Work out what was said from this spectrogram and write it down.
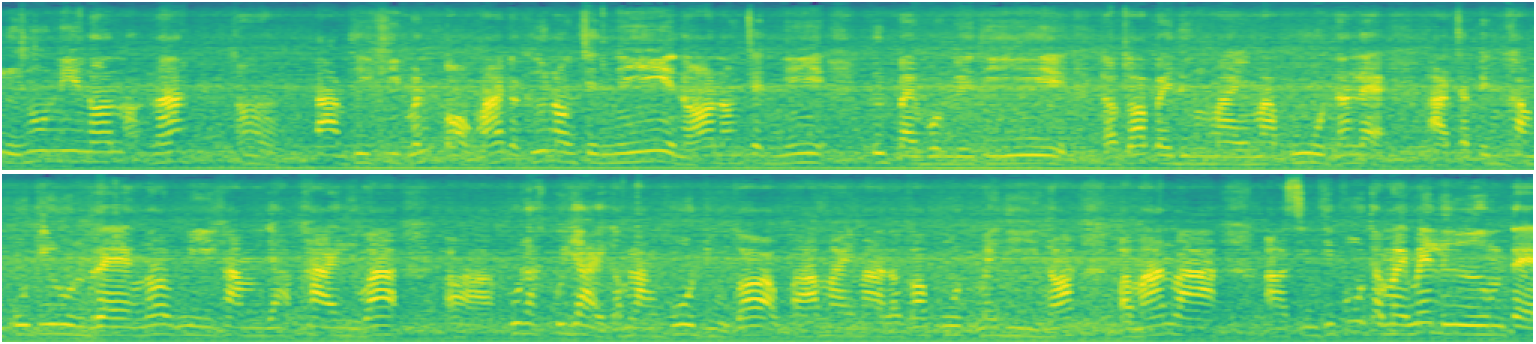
หรือนู่นนี่นั่นนะออตามที่คลิปมันออกมาก็คือน้องเจนนี่เนาะน้องเจนนี่ขึ้นไปบนเวที แล้วก็ไปดึงไมค์มาพูดนั่นแหละ อาจจะเป็นคำพูดที่รุนแรงเนาะมีคำหยาบคายหรือว่าผู้หลักผู้ใหญ่กำลังพูดอยู่ก็คว้าไมค์มาแล้วก็พูดไม่ดีเนาะประมาณว่าอ่าสิ่งที่พูดทำไมไม่ลืมแต่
